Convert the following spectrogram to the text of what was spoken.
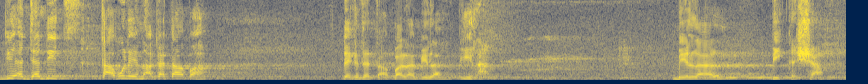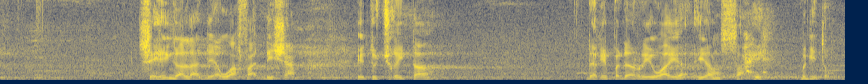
dia jadi tak boleh nak kata apa. Dia kata tak apalah Bilal Bilal Bilal pergi ke Syam. Sehinggalah dia wafat di Syam. Itu cerita daripada riwayat yang sahih. Begitu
